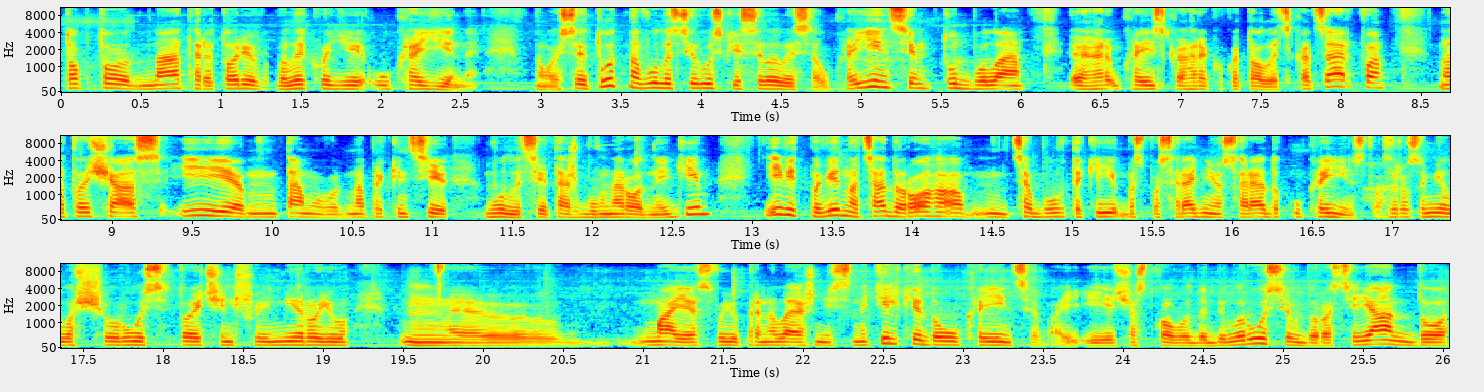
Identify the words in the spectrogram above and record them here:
тобто на територію Великої України. Ось тут на вулиці Руській селилися українці. Тут була е, Українська греко-католицька церква на той час, і там наприкінці вулиці теж був народний дім. І відповідно ця дорога це був такий безпосередній осередок українства. Зрозуміло, що Русь тою чи іншою мірою е, має свою приналежність не тільки до українців, а й частково до білорусів, до росіян, до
